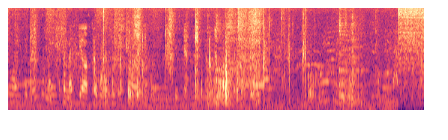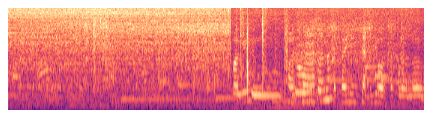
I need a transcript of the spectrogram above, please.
thôi cái chút nhưng phải là giờ không không thôi thì chặn bởi vì những thôi rồi xa con nó tập tay chặn vô tập lờ lờ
